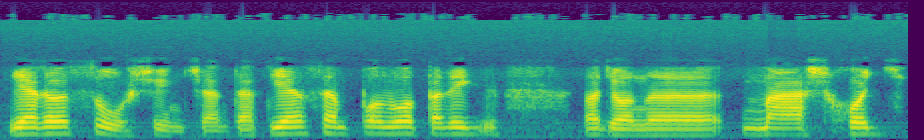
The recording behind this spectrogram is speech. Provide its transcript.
ilyenről szó sincsen. Tehát ilyen szempontból pedig nagyon más, hogy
